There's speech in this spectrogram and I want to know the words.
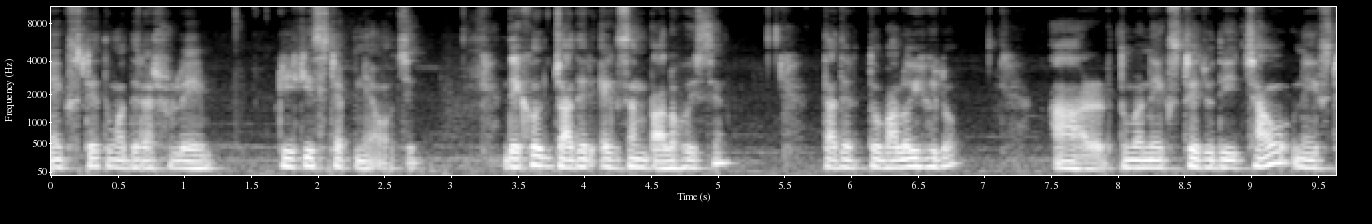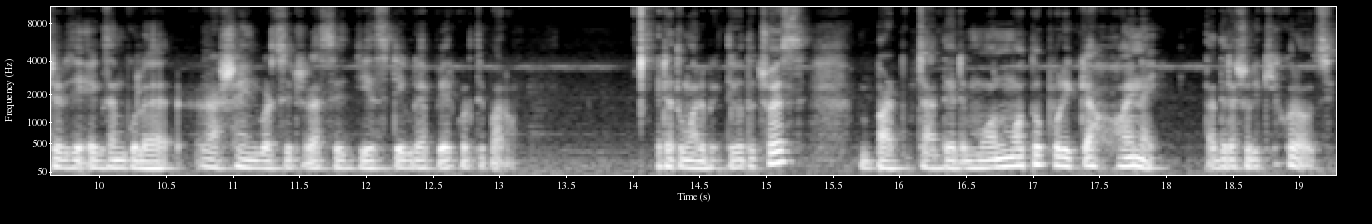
নেক্সটে তোমাদের আসলে কী কী স্টেপ নেওয়া উচিত? দেখো, যাদের এক্সাম ভালো হয়েছে, তাদের তো ভালোই হলো আর তোমরা নেক্সটে যদি চাও নেক্সটের যে এক্সামগুলো রাজশাহী ইউনিভার্সিটির আছে জিএসটি এগুলো অ্যাপিয়ার করতে পারো। এটা তোমার ব্যক্তিগত চয়েস বাট যাদের মন মতো পরীক্ষা হয় নাই, তাদের আসলে কী করা উচিত?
